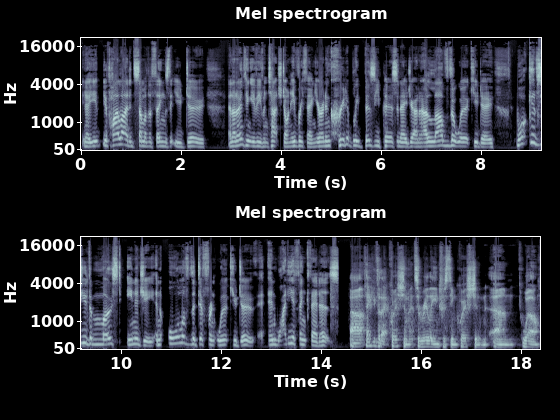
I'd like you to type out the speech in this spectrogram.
You know, you, you've highlighted some of the things that you do, and I don't think you've even touched on everything. You're an incredibly busy person, Adriano. I love the work you do. What gives you the most energy in all of the different work you do, and why do you think that is? Uh, thank you for that question. That's a really interesting question. Um, well,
